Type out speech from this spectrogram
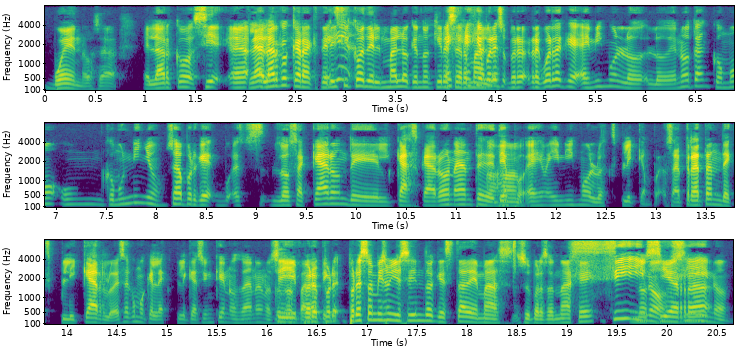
bueno, o sea, el arco, sí, eh, Claro. el arco característico del malo que no quiere Es, ser es que malo. por eso, pero recuerda que ahí mismo lo, lo denotan como un, como un niño. O sea, porque pues, lo sacaron del cascarón antes de Ajá. tiempo. Es- Ahí mismo lo explican. pues. O sea, tratan de explicarlo. Esa es como que la explicación que nos dan a nosotros. Sí, pero por, eso mismo yo siento que está de más su personaje. sí, y no no, cierra, sí, no.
